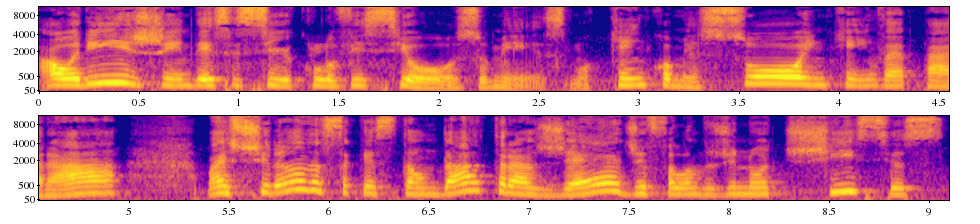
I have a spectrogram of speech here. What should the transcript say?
a origem desse círculo vicioso mesmo. Quem começou, em quem vai parar. Mas tirando essa questão da tragédia, falando de notícias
